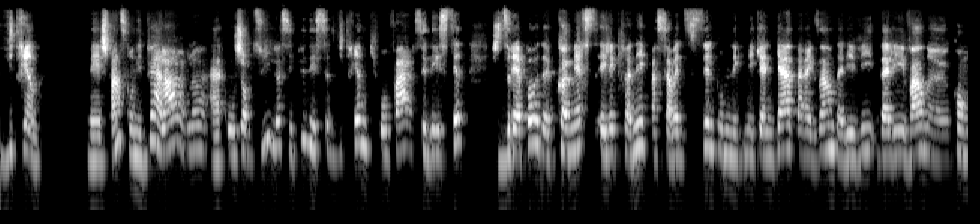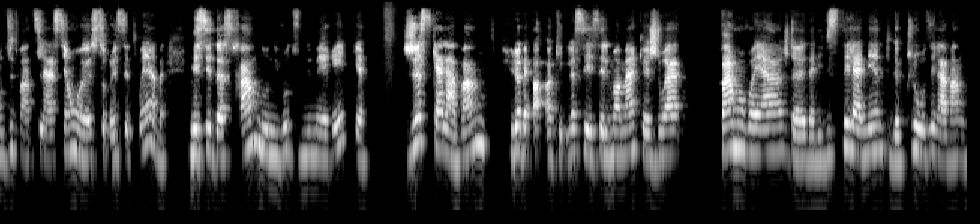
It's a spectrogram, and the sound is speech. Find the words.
vitrine Mais je pense qu'on n'est plus à l'heure. Aujourd'hui, là, c'est plus des sites vitrines qu'il faut faire. C'est des sites, je dirais pas de commerce électronique parce que ça va être difficile pour Mécanicat, par exemple, d'aller vendre un conduit de ventilation euh, sur un site web. Mais c'est de se rendre au niveau du numérique jusqu'à la vente. Puis là, ben, ah, OK, là, c'est le moment que je dois faire mon voyage, d'aller visiter la mine puis de closer la vente.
